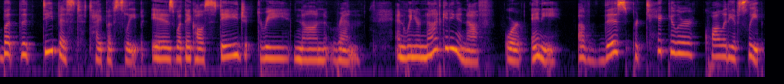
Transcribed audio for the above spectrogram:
But the deepest type of sleep is what they call stage three non REM. And when you're not getting enough or any of this particular quality of sleep,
